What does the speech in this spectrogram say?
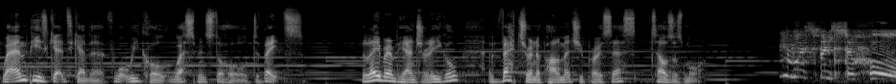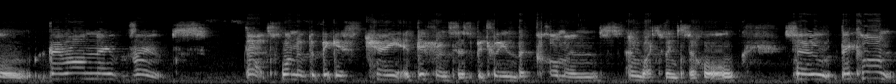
where MPs get together for what we call Westminster Hall debates. The Labour MP Angela Eagle, a veteran of parliamentary process, tells us more. In Westminster Hall, there are no votes. That's one of the biggest cha- differences between the Commons and Westminster Hall. So there can't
